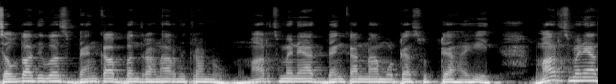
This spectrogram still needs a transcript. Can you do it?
चौदा दिवस बँका बंद राहणार मित्रांनो. मार्च महिन्यात बँकांना मोठ्या सुट्ट्या आहेत. मार्च महिन्यात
